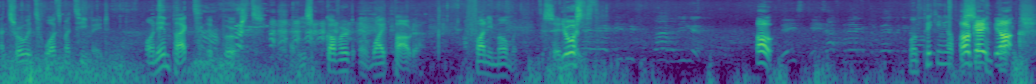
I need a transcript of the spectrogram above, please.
and throw it towards my teammate. On impact, it bursts, and he's covered in white powder. A funny moment, to say the least. Oh, When picking up the Oké, second ja. package,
